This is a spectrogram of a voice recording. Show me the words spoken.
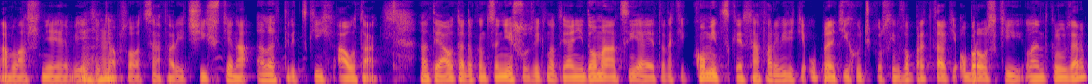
a vlastne viete uh-huh. to absolvovať safari čiste na elektrických autách. A tie autá dokonca nie sú zvyknuté ani domáci a je to také komické safari, vidíte úplne tichučko. Si predstavte obrovský Land Cruiser,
